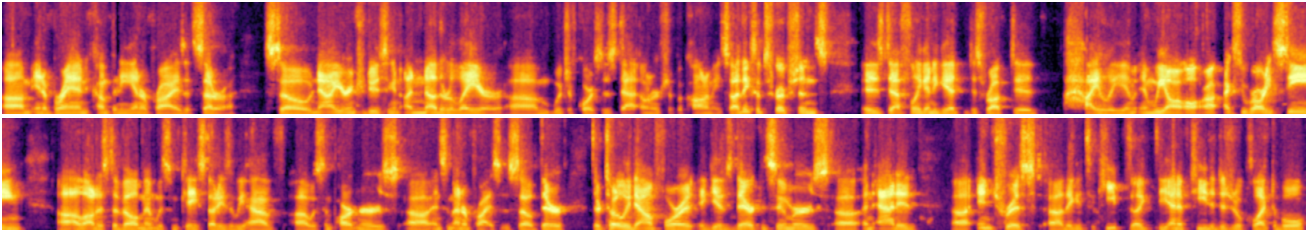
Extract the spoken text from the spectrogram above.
um, in a brand, company, enterprise, et cetera. So now you're introducing another layer, um, which of course is that ownership economy. So I think subscriptions is definitely going to get disrupted highly, and, and we are actually we're already seeing uh, a lot of this development with some case studies that we have uh, with some partners uh, and some enterprises. So they're they're totally down for it. It gives their consumers uh, an added uh, interest. Uh, they get to keep like the NFT, the digital collectible.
